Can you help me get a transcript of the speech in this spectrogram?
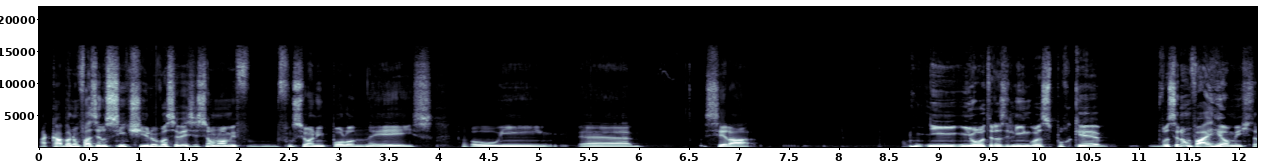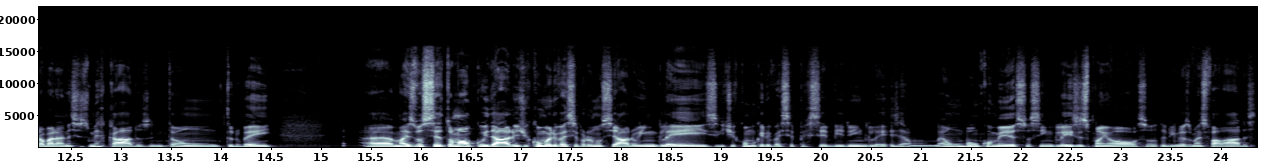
acaba não fazendo sentido você ver se seu nome funciona em polonês ou em, é, sei lá, em, em outras línguas, porque você não vai realmente trabalhar nesses mercados. Então, tudo bem. Uh, mas você tomar o cuidado de como ele vai ser pronunciado em inglês e de como que ele vai ser percebido em inglês é um, é um bom começo, assim, inglês e espanhol são as línguas mais faladas.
